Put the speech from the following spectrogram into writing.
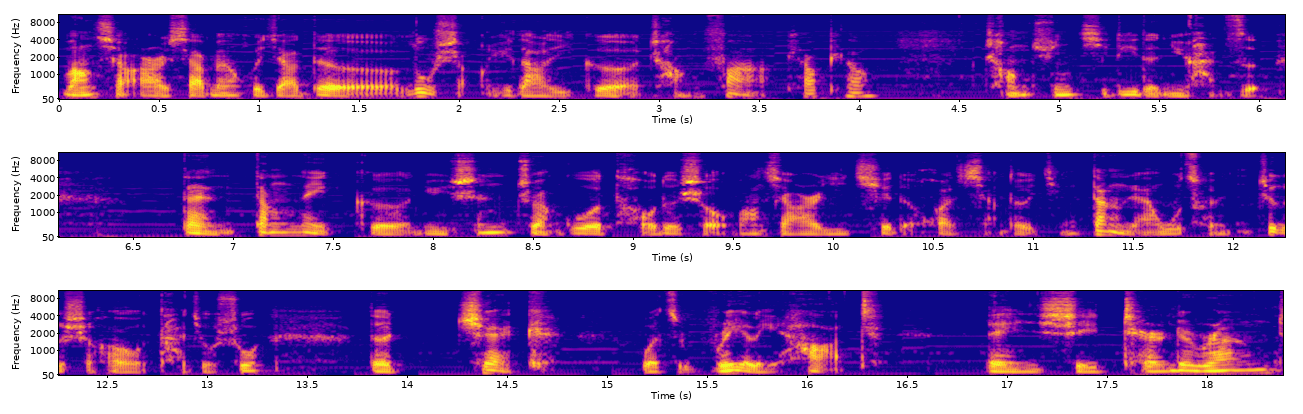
王小二下班回家的路上遇到了一个长发飘飘、长裙及立的女孩子，但当那个女生转过头的时候，王小二一切的幻想都已经荡然无存。这个时候，他就说：“The chick was really hot.” Then she turned around.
